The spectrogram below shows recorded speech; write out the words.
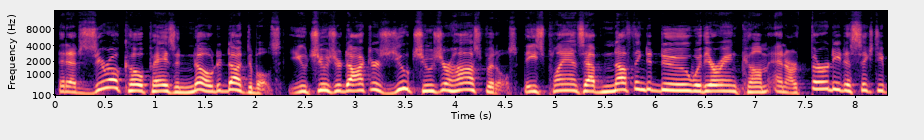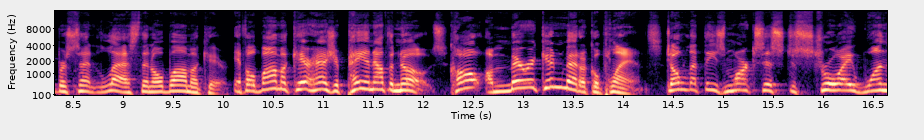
that have zero copays and no deductibles. You choose your doctors, you choose your hospitals. These plans have nothing to do with your income and are 30 to 60% less than Obamacare. If Obamacare has you paying out the nose, call American Medical Plans. Don't let these Marxists destroy one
